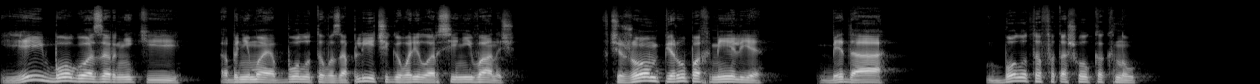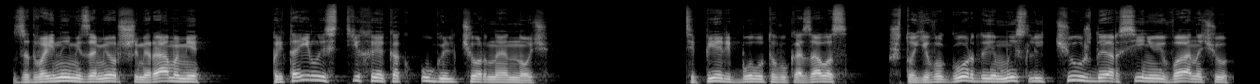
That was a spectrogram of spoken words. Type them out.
Ей-богу, озорники!» Обнимая Болотова за плечи, говорил Арсений Иванович. «В чужом перу похмелье. Беда!» Болотов отошел к окну. За двойными замерзшими рамами притаилась тихая, как уголь, черная ночь. Теперь Болотову казалось, что его гордые мысли чужды Арсению Ивановичу,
